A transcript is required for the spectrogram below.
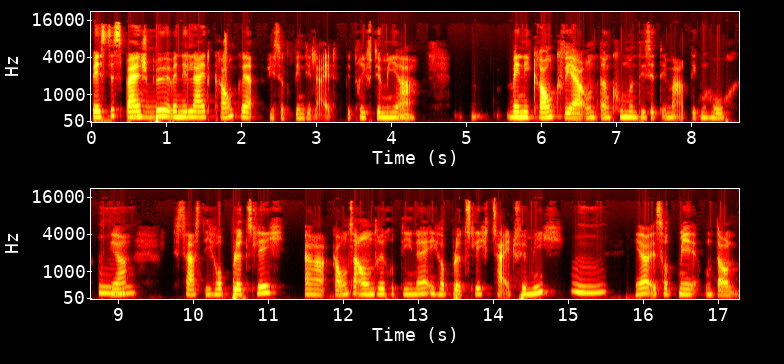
Bestes Beispiel, mhm. wenn die Leute krank werden, wie gesagt, wenn die Leute, betrifft ja mich auch. Wenn ich krank wäre und dann kommen diese Thematiken hoch. Mhm. Ja? Das heißt, ich habe plötzlich eine ganz andere Routine, ich habe plötzlich Zeit für mich. Mhm. Ja, es hat mir unter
